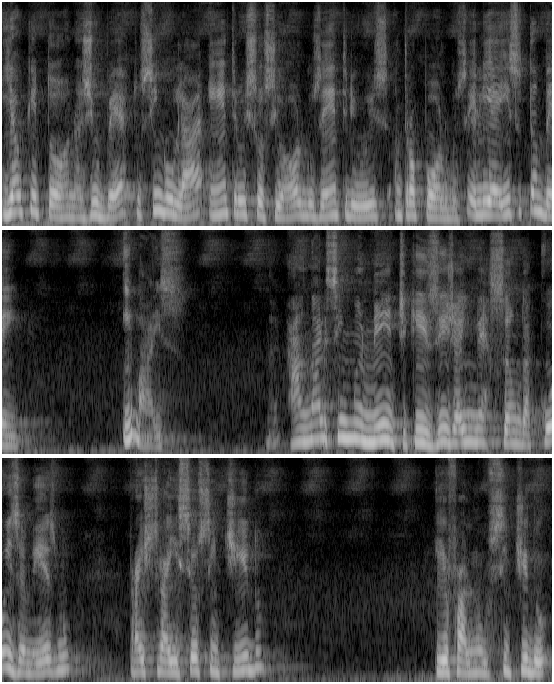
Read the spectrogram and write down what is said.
E é o que torna Gilberto singular entre os sociólogos, entre os antropólogos. Ele é isso também. E mais. A análise imanente que exige a imersão da coisa mesmo para extrair seu sentido, e eu falo no sentido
